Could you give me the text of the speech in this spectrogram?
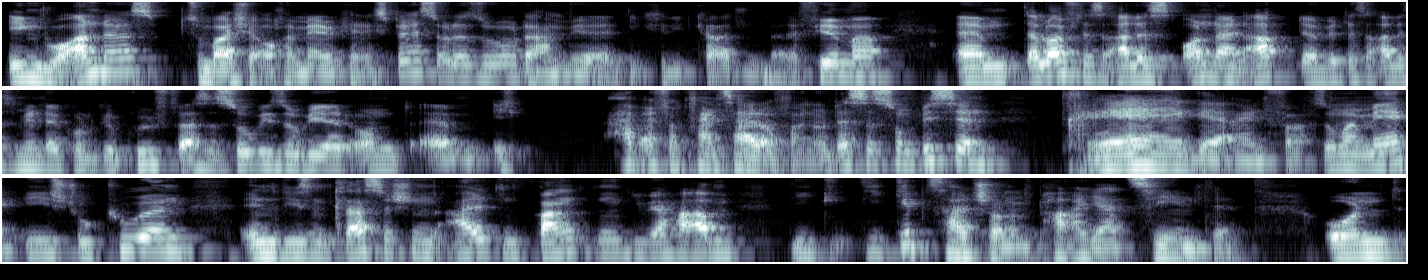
irgendwo anders, zum Beispiel auch American Express oder so, da haben wir die Kreditkarten bei der Firma, ähm, da läuft das alles online ab, da wird das alles im Hintergrund geprüft, was es sowieso wird und ähm, ich habe einfach keinen Zeitaufwand. Und das ist so ein bisschen träge einfach. So man merkt, die Strukturen in diesen klassischen alten Banken, die wir haben, die, die gibt es halt schon ein paar Jahrzehnte. Und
